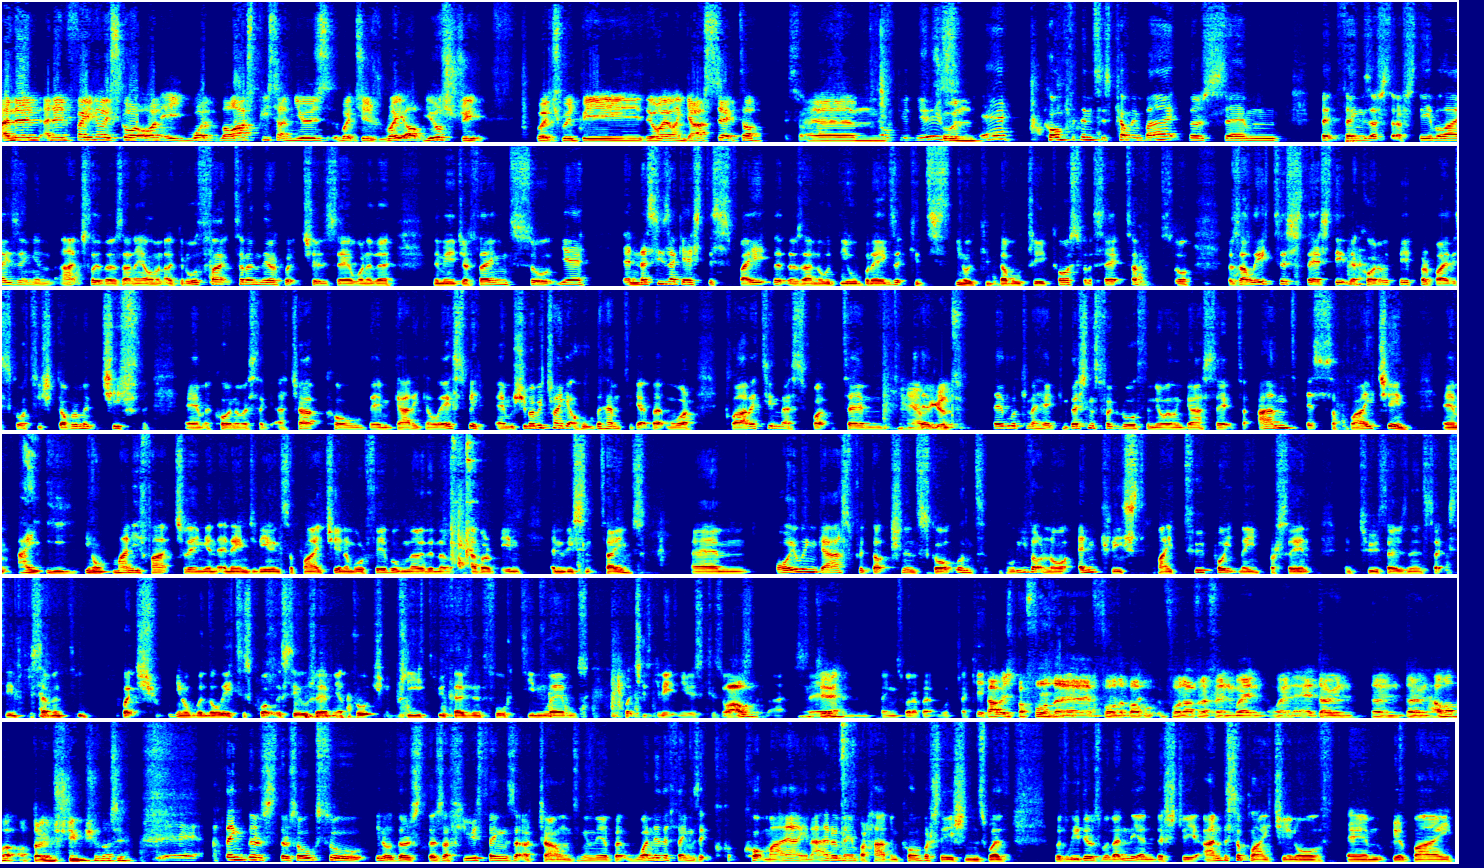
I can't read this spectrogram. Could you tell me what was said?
and then and then finally, Scott, on to what the last piece of news, which is right up your street, which would be the oil and gas sector. Um, oh, good news. Showing... yeah, confidence is coming back. There's um, that things are, are stabilising, and actually, there's an element of growth factor in there, which is uh, one of the the major things. So yeah, and this is, I guess, despite that there's a no deal Brexit could, you know, could double trade costs for the sector. So there's a latest uh, State of the Economy paper by the Scottish Government chief um, economist, a, a, chap called um, Gary Gillespie. And um, we should maybe try and get a hold of him to get a bit more clarity in this. But um, yeah, be good. They're looking ahead. Conditions for growth in the oil and gas sector and its supply chain, um, i.e., you know, manufacturing and, and engineering supply chain, are more favourable now than they've ever been in recent times. Um, oil and gas production in Scotland, believe it or not, increased by 2.9% in 2016 to 17 which, you know, with the latest quarterly sales revenue approaching pre 2014 levels, which is great news because wow. that's uh, okay. things were a bit more tricky. That was before the before the bubble before everything went went uh, down down downhill a bit or downstream, should I say? Yeah, I think there's there's also you know there's there's a few things that are challenging in there, but one of the things that caught my eye, and I remember having conversations with with leaders within the industry and the supply chain of um, whereby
